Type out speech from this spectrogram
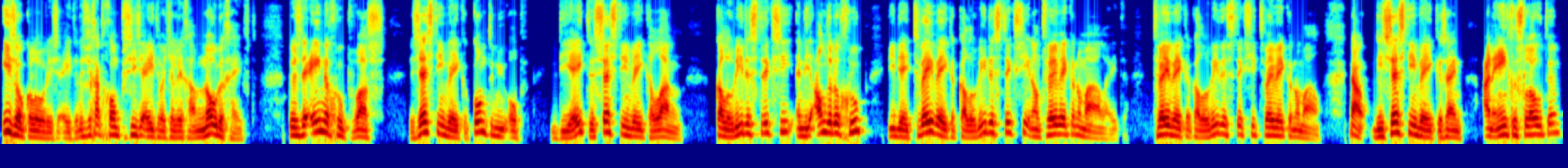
isocalorisch eten. Dus je gaat gewoon precies eten wat je lichaam nodig heeft. Dus de ene groep was 16 weken continu op dieet. Dus 16 weken lang calorierestrictie. En die andere groep die deed twee weken calorierestrictie en dan twee weken normaal eten. Twee weken calorierestrictie, twee weken normaal. Nou, die 16 weken zijn aaneengesloten.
